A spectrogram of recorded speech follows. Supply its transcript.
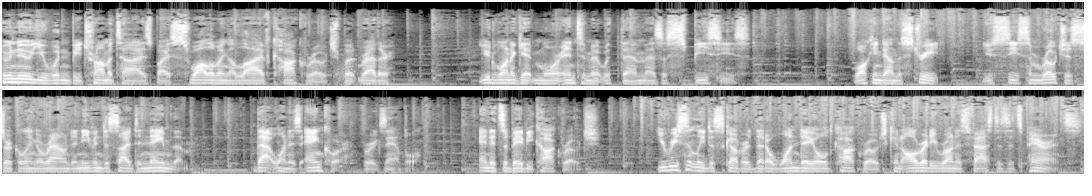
Who knew you wouldn't be traumatized by swallowing a live cockroach, but rather, you'd want to get more intimate with them as a species. Walking down the street, you see some roaches circling around and even decide to name them. That one is Angkor, for example. And it's a baby cockroach. You recently discovered that a one day old cockroach can already run as fast as its parents.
